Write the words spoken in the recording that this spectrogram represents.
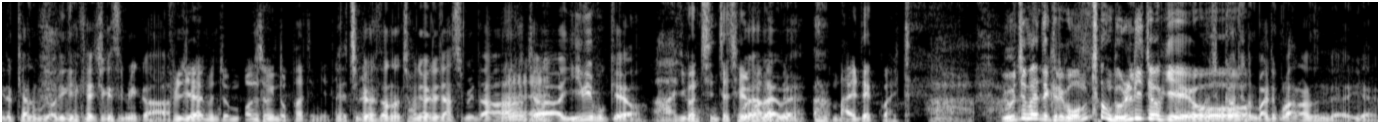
이렇게 하는 분이 어디 계시겠습니까? 분리하면 좀 언성이 높아집니다. 네, 집에 가서는 전혀 이러지 않습니다. 네. 자, 2위 볼게요. 아 이건 진짜 제일 왜? 말대꾸 할 때. 요즘 애들 그리고 엄청 논리적이에요. 아직까지는 말대꾸를 안 하던데, 예.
